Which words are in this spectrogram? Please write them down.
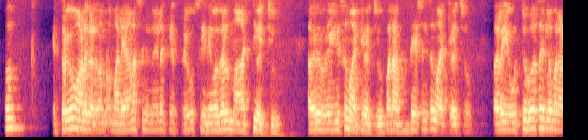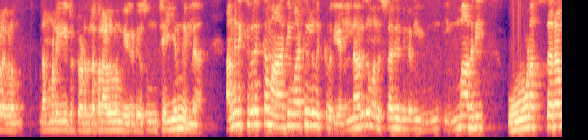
ഇപ്പം എത്രയോ ആളുകൾ നമ്മുടെ മലയാള സിനിമയിലൊക്കെ എത്രയോ സിനിമകൾ മാറ്റിവെച്ചു. അവർ മാറ്റി മാറ്റിവെച്ചു പല അപ്ഡേഷൻസ് മാറ്റിവെച്ചു പല യൂട്യൂബേഴ്സ് ആയിട്ടുള്ള പല ആളുകളും നമ്മുടെ ഈ ചുറ്റുവട്ടത്തിലെ പല ആളുകളും വീഡിയോസ് ചെയ്യുന്നില്ല. അങ്ങനെയൊക്കെ ഇവരൊക്കെ മാറ്റി മാറ്റി നിൽക്കുന്നത്. എല്ലാവരും ഇത് മനസ്സിലാക്കി ഇതിന്റെ ഇമാതിരി ഊളത്തരം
